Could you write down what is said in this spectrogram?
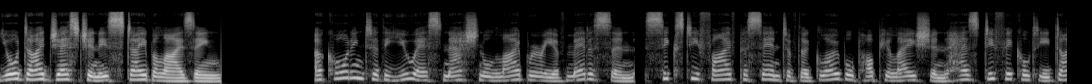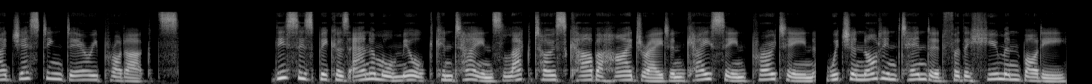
Your digestion is stabilizing. According to the U.S. National Library of Medicine, 65% of the global population has difficulty digesting dairy products. This is because animal milk contains lactose carbohydrate and casein protein, which are not intended for the human body.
